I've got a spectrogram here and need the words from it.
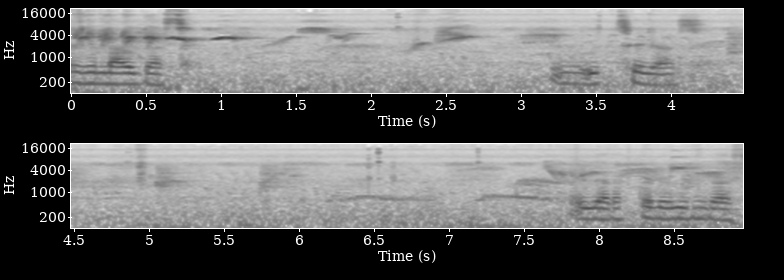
এই যে লাউ গাছ, উচ্ছে গাছ, এই যে আর একটা বেগুন গাছ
